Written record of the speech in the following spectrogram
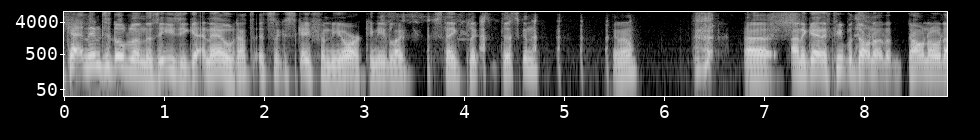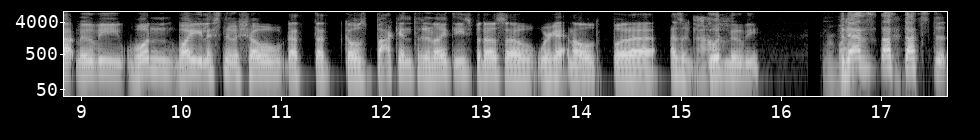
getting into Dublin is easy. Getting out, that's it's like Escape from New York. You need like Snake Plissken, you know. Uh, and again, if people don't know don't know that movie, one, why are you listening to a show that that goes back into the nineties? But also, we're getting old. But uh, as a Ah, good movie, that's that's that's the.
